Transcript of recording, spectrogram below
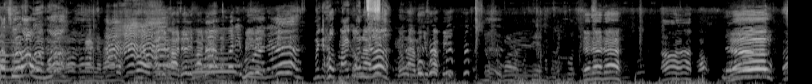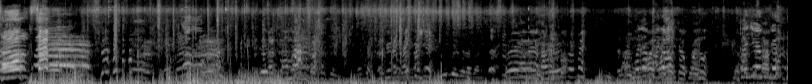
มาชิเล่าอะเนาะ ไปจะพาเด้อจะพาเด้อ ไม่ได้หัวเด้อมันกระทบหลายคนเด้อ น้องลาไม่อยู่ครับพี่ เด้อเด้อเด้อเอาเอาเอาหนึ่งสองสาม เขาเยี่ยมกัน ค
